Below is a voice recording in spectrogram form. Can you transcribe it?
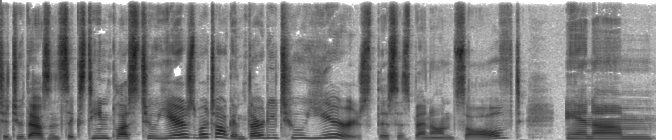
to 2016 plus two years. We're talking 32 years this has been unsolved. And um,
